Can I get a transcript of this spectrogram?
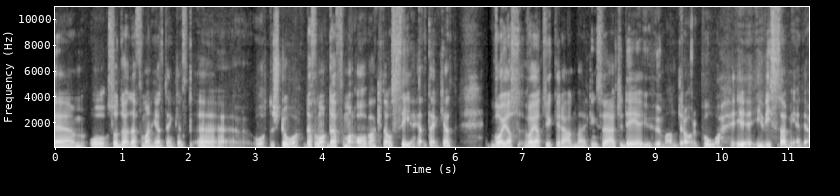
Um, och så där, där, får man helt enkelt uh, återstå, där får, man, där får man avvakta och se helt enkelt. Vad jag, vad jag tycker är anmärkningsvärt det är ju hur man drar på i, i vissa media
